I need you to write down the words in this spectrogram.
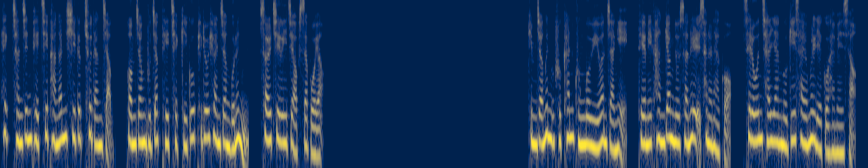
핵 전진 배치 방안 시급 초당적 범정부적 대책기구 필요 현 정부는 설치 의지 없어 보여. 김정은 북한 국무위원장이 대미 강경 노선을 선언하고 새로운 전략 무기 사용을 예고하면서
